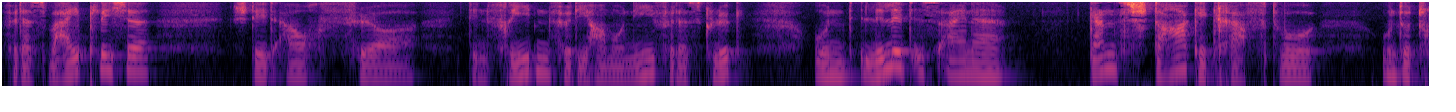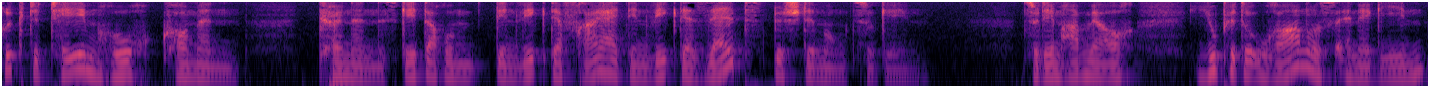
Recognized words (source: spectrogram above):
für das Weibliche, steht auch für den Frieden, für die Harmonie, für das Glück. Und Lilith ist eine ganz starke Kraft, wo unterdrückte Themen hochkommen können. Es geht darum, den Weg der Freiheit, den Weg der Selbstbestimmung zu gehen. Zudem haben wir auch Jupiter-Uranus-Energien,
